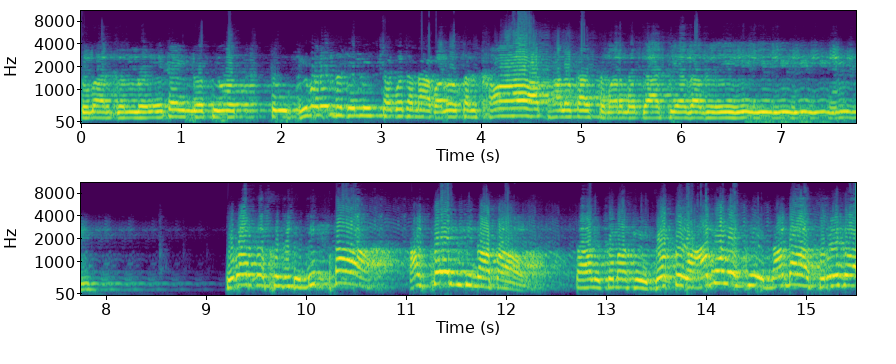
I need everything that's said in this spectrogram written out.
তোমার জন্য এটাই নসিহত তুমি জীবনে যদি মিথ্যা কথা না বলো, তাহলে সব ভালো কাজ তোমার মধ্যে আসিয়া যাবে। তোমার কাছে যদি মিথ্যা আশ্রয় যদি না পাও, তাহলে তোমাকে যত আমল আছে, নামাজ, রোজা,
